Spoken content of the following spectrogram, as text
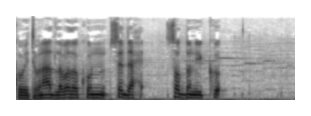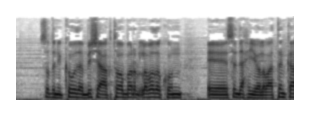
kow iyo tobanaad labada kun saddex soddon iyo soddon bisha oktoobar labada kun saddex iyo labaatanka.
